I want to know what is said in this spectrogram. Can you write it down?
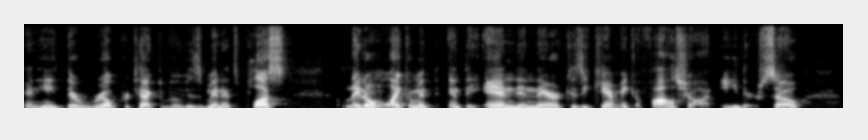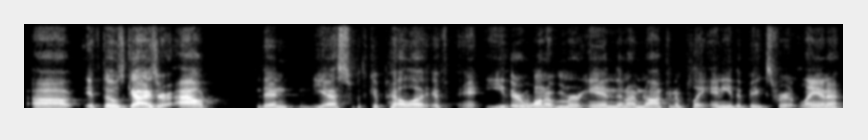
And he they're real protective of his minutes. Plus, they don't like him at, at the end in there because he can't make a foul shot either. So uh, if those guys are out, then yes, with Capella. If either one of them are in, then I'm not going to play any of the bigs for Atlanta.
